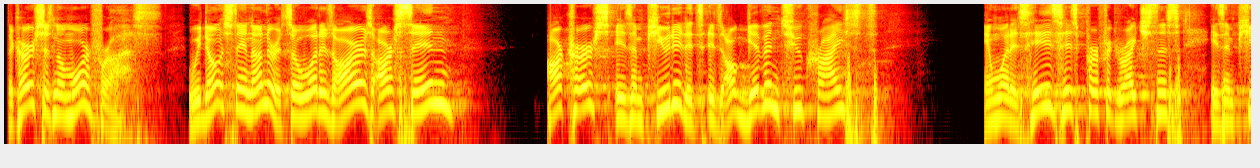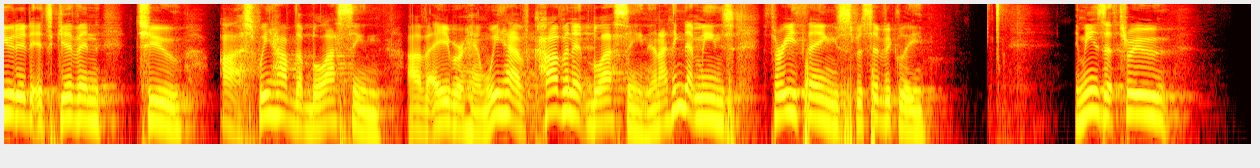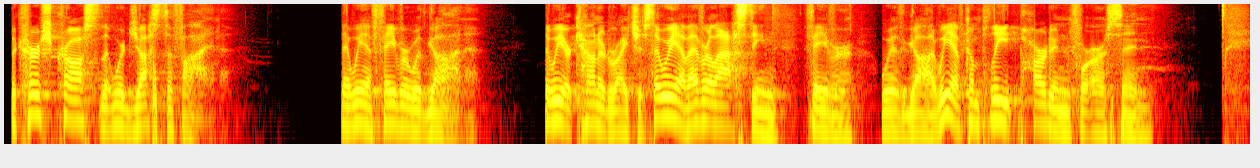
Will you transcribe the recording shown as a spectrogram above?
The curse is no more for us. We don't stand under it. So, what is ours? Our sin, our curse is imputed, it's, it's all given to Christ. And what is His, His perfect righteousness, is imputed, it's given to us. We have the blessing of Abraham. We have covenant blessing. And I think that means three things specifically. It means that through the cursed cross that we're justified, that we have favor with God that we are counted righteous, that we have everlasting favor with God. We have complete pardon for our sin.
